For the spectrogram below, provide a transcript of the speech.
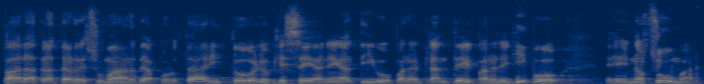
para tratar de sumar, de aportar y todo lo que sea negativo para el plantel, para el equipo, eh, no suma.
